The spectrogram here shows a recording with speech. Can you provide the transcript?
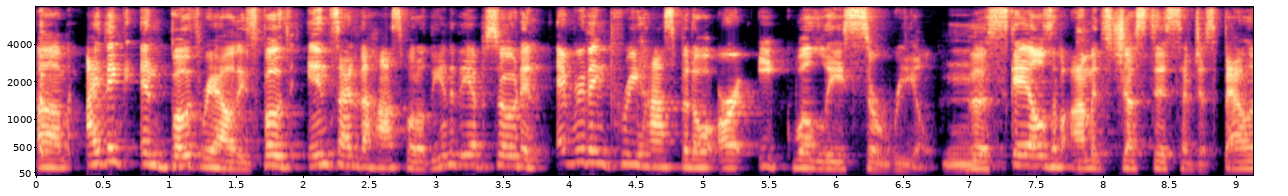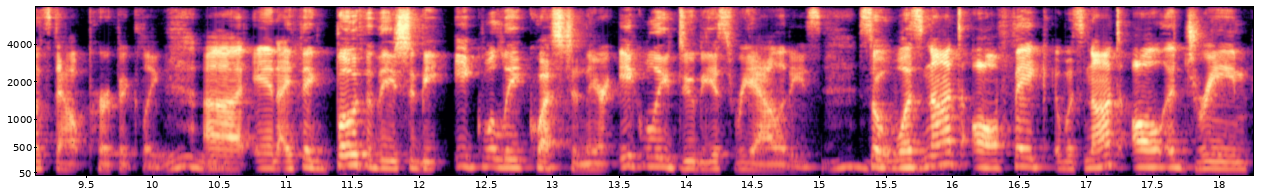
Um, I think in both realities, both inside of the hospital at the end of the episode and everything pre-hospital are equally surreal. Mm. The scales of Ammit's justice have just balanced out perfectly. Uh, and I think both of these should be equally questioned. They are equally dubious realities. So it was not all fake. It was not all a dream.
